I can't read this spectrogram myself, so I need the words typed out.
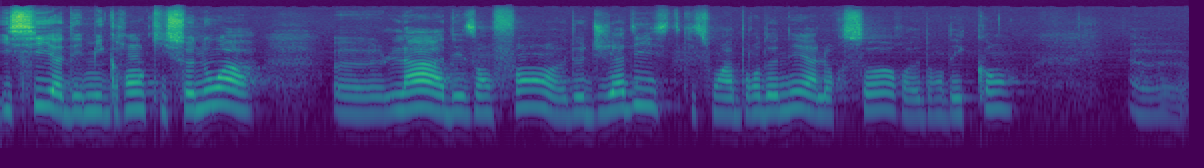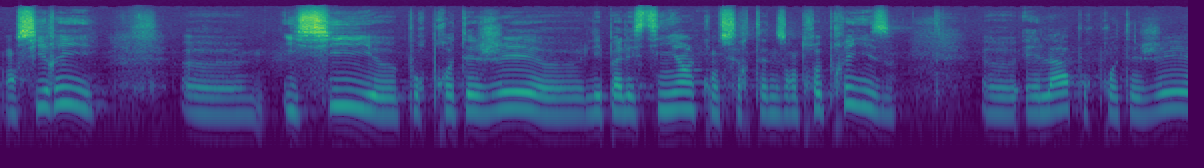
Ici, il y a des migrants qui se noient, là, des enfants de djihadistes qui sont abandonnés à leur sort dans des camps en Syrie. ici, pour protéger les Palestiniens contre certaines entreprises, et là, pour protéger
